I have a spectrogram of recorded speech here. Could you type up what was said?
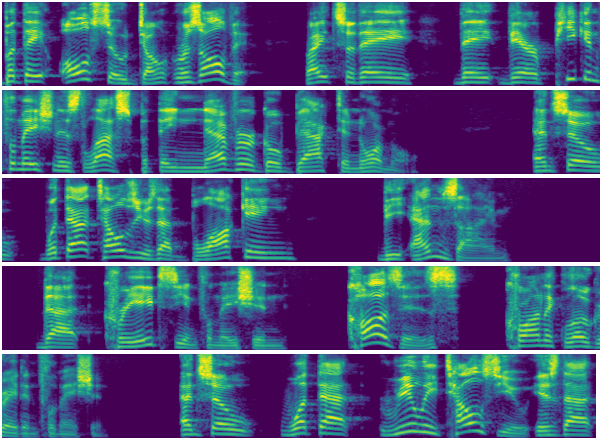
but they also don't resolve it right? So they they their peak inflammation is less, but they never go back to normal. And so what that tells you is that blocking the enzyme that creates the inflammation causes chronic low grade inflammation. And so what that really tells you is that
